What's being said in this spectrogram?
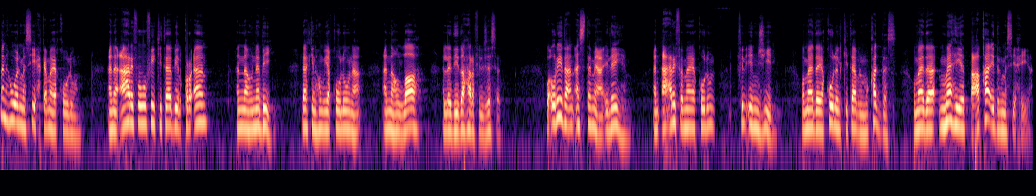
من هو المسيح كما يقولون؟ أنا أعرفه في كتاب القرآن أنه نبي لكن هم يقولون أنه الله الذي ظهر في الجسد. وأريد أن أستمع إليهم أن أعرف ما يقولون في الإنجيل وماذا يقول الكتاب المقدس وماذا ما هي عقائد المسيحية.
